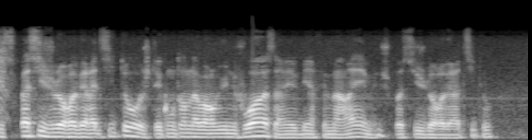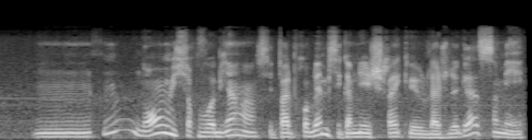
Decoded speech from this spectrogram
Je sais pas si je le reverrai de sitôt. J'étais content de l'avoir vu une fois, ça m'avait bien fait marrer, mais je sais pas si je le reverrai de sitôt. Mhm, non, il se revoit bien, hein. c'est pas le problème. C'est comme les Shrek ou l'âge de glace, hein, mais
